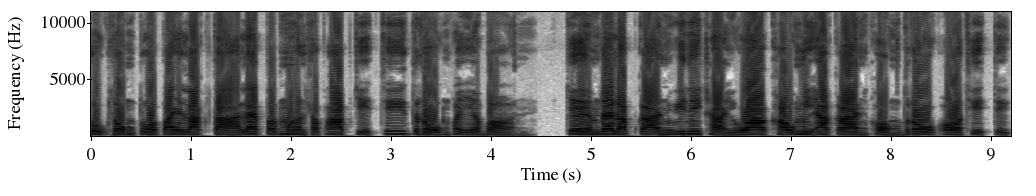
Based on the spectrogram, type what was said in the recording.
ถูกส่งตัวไปรักษาและประเมินสภาพจิตที่โรงพยาบาล เจมส์ได้รับการวินิจฉัยว่าเขามีอาการของโรคออทิสติก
